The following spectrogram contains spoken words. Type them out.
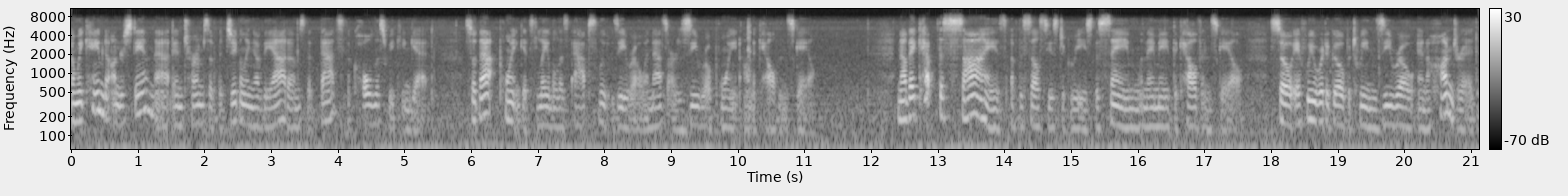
And we came to understand that in terms of the jiggling of the atoms, that that's the coldest we can get. So that point gets labeled as absolute zero, and that's our zero point on the Kelvin scale. Now they kept the size of the Celsius degrees the same when they made the Kelvin scale. So if we were to go between 0 and 100,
